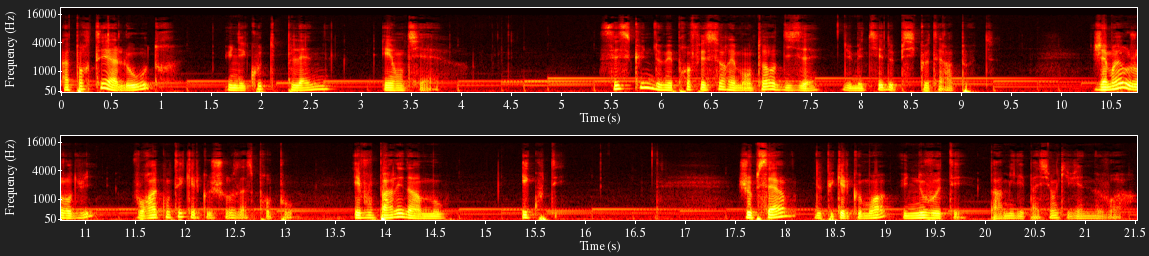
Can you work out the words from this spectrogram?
Apporter à l'autre une écoute pleine et entière. C'est ce qu'une de mes professeurs et mentors disait du métier de psychothérapeute. J'aimerais aujourd'hui vous raconter quelque chose à ce propos et vous parler d'un mot, écouter. J'observe depuis quelques mois une nouveauté parmi les patients qui viennent me voir.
